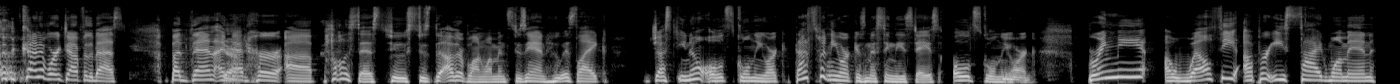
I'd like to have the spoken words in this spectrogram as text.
like, it kind of worked out for the best. But then I Yeah. met her uh, publicist, who's the other blonde woman, Suzanne, who is like, just, you know, old school New York. That's what New York is missing these days. Old school Mm. New York. Bring me a wealthy Upper East Side woman.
